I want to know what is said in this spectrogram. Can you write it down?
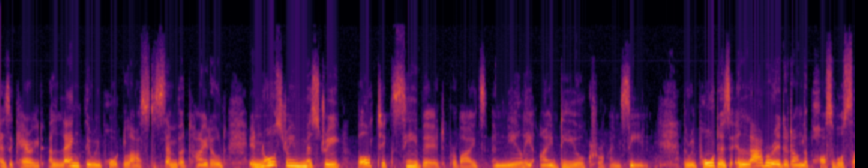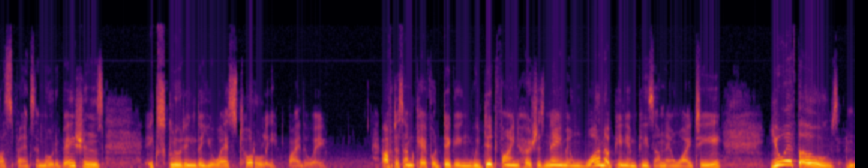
as it carried a lengthy report last December titled In Nord Stream Mystery, Baltic Seabed Provides a Nearly Ideal Crime Scene. The reporters elaborated on the possible suspects and motivations, excluding the US totally, by the way. After some careful digging, we did find Hersh's name in one opinion piece on NYT UFOs and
